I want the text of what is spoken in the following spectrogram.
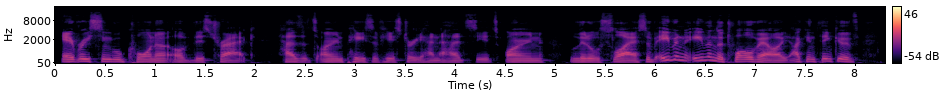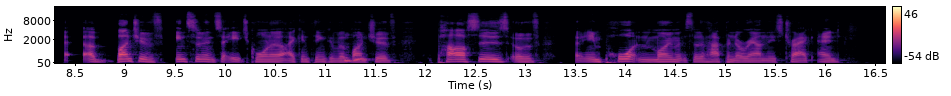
every single corner of this track has its own piece of history and it has its own little slice of even even the 12 hour. I can think of a- a bunch of incidents at each corner. I can think of a mm-hmm. bunch of passes of important moments that have happened around this track. And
